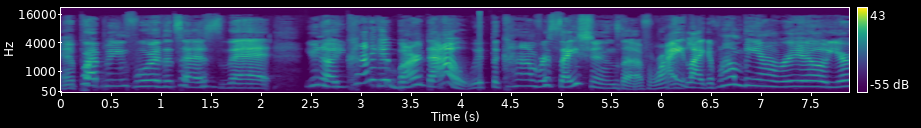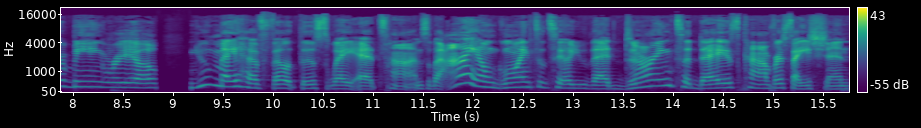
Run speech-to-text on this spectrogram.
prepping for the test that you know, you kind of get burnt out with the conversation stuff, right? Like if I'm being real, you're being real. You may have felt this way at times, but I am going to tell you that during today's conversation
